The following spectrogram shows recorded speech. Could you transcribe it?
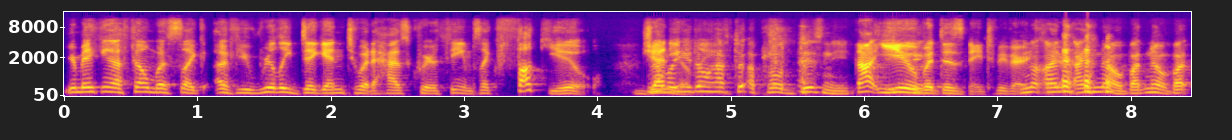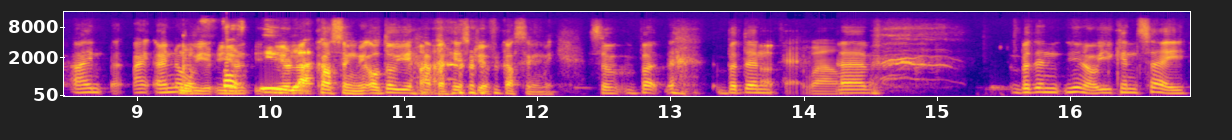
you're making a film with like, if you really dig into it, it has queer themes. Like, fuck you. no, but Genuinely. you don't have to applaud Disney. Not you, but Disney. To be very no, I, clear. I know, but no, but I I, I know No, you're, you're, you, you're not cussing me, although you have a history of cussing me. So, but but then okay, well, um, but then you know you can say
